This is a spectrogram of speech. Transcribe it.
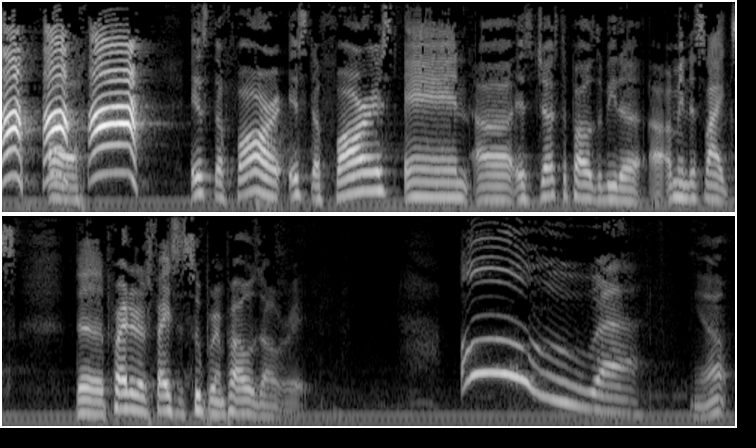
uh, it's the far, it's the forest and, uh, it's supposed to be the, I mean, it's like the Predator's face is superimposed over it. Ooh. Yep.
